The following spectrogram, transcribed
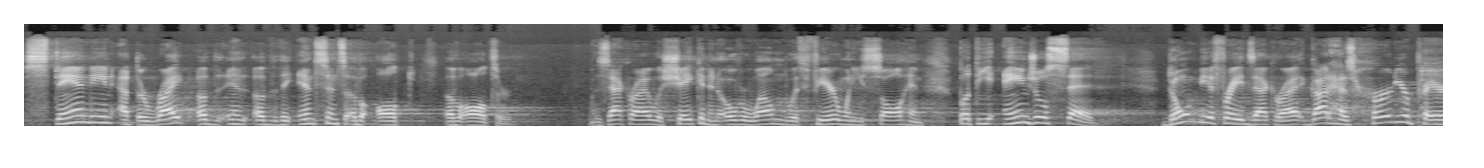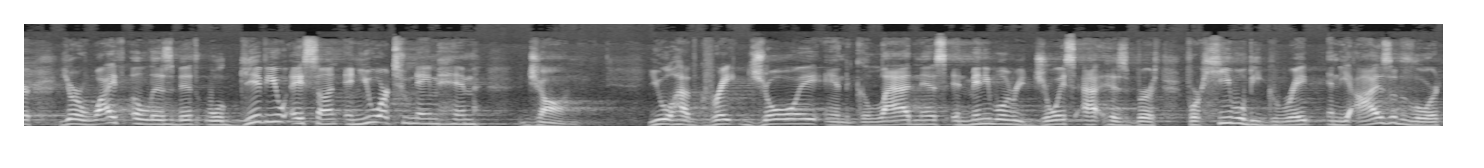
standing at the right of the, of the incense of, alt, of altar. Zechariah was shaken and overwhelmed with fear when he saw him. But the angel said, Don't be afraid, Zechariah. God has heard your prayer. Your wife Elizabeth will give you a son, and you are to name him John. You will have great joy and gladness, and many will rejoice at his birth, for he will be great in the eyes of the Lord,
